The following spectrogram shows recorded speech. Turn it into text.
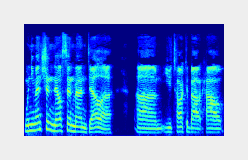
when you mentioned Nelson Mandela, um, you talked about how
